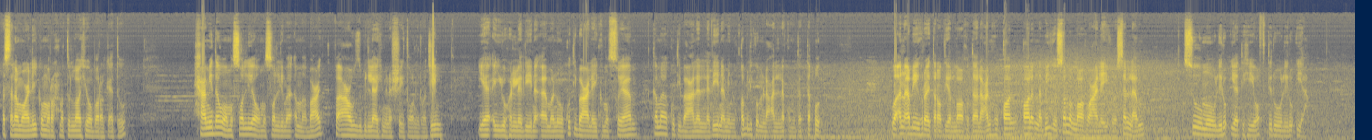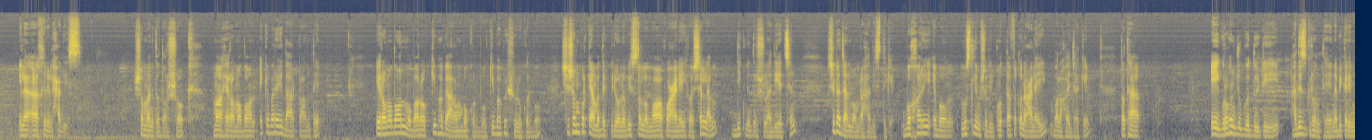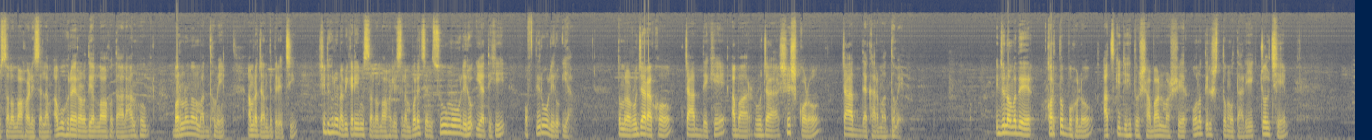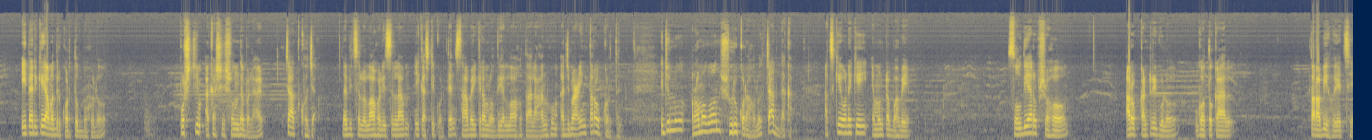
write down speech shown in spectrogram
السلام عليكم ورحمة الله وبركاته حامدا ومصليا ومصلما أما بعد فأعوذ بالله من الشيطان الرجيم يا أيها الذين آمنوا كتب عليكم الصيام كما كتب على الذين من قبلكم لعلكم تتقون وعن أبي هريرة رضي الله تعالى عنه قال قال النبي صلى الله عليه وسلم سوموا لرؤيته وافطروا لرؤيا إلى آخر الحديث সম্মানিত দর্শক, মাহে রমাদন একেবারেই দ্বার প্রান্তে। এ রমাদন মোবারক কীভাবে আরম্ভ করব, কীভাবে শুরু করব, সে সম্পর্কে আমাদের প্রিয় নবী সাল্লাহ আলাই হোসাল্লাম দিক নির্দেশনা দিয়েছেন, সেটা জানব আমরা হাদিস থেকে। বুখারি এবং মুসলিম শরীফ মুত্তাফিকুন আলাই বলা হয় যাকে, তথা এই গ্রহণযোগ্য দুইটি হাদিস গ্রন্থে নবী করিম সাল্লাহ আলি সাল্লাম আবু হুরাই রদিয়াল্লাহ তাল বর্ণনার মাধ্যমে আমরা জানতে পেরেছি। সেটি হলো নবী করিম সাল্লাহ আলি সাল্লাম বলেছেন, সুমু লিরু ইয়াতিহি অফতিরু লিরু ইয়া তোমরা রোজা রাখো, চাঁদ দেখে, আবার রোজা শেষ করো, চাঁদ দেখার মাধ্যমে। এই জন্য আমাদের কর্তব্য হলো, আজকে যেহেতু সাবান মাসের উনত্রিশতম তারিখ চলছে, এই তারিখে আমাদের কর্তব্য হলো, পশ্চিম আকাশে সন্ধ্যাবেলায় চাঁদ খোঁজা। নবী সাল্লাহ আলি সাল্লাম এই কাজটি করতেন। সাহাবাইকরাম রদিয়াল্লাহ তালা আনহুম আজমাইন, তারাও করতেন। এজন্য রমাদান শুরু করা হলো চাঁদ দেখা। আজকে অনেকেই এমনটা ভাবে, সৌদি আরব সহ আরব কান্ট্রিগুলো গতকাল তারাবি হয়েছে।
